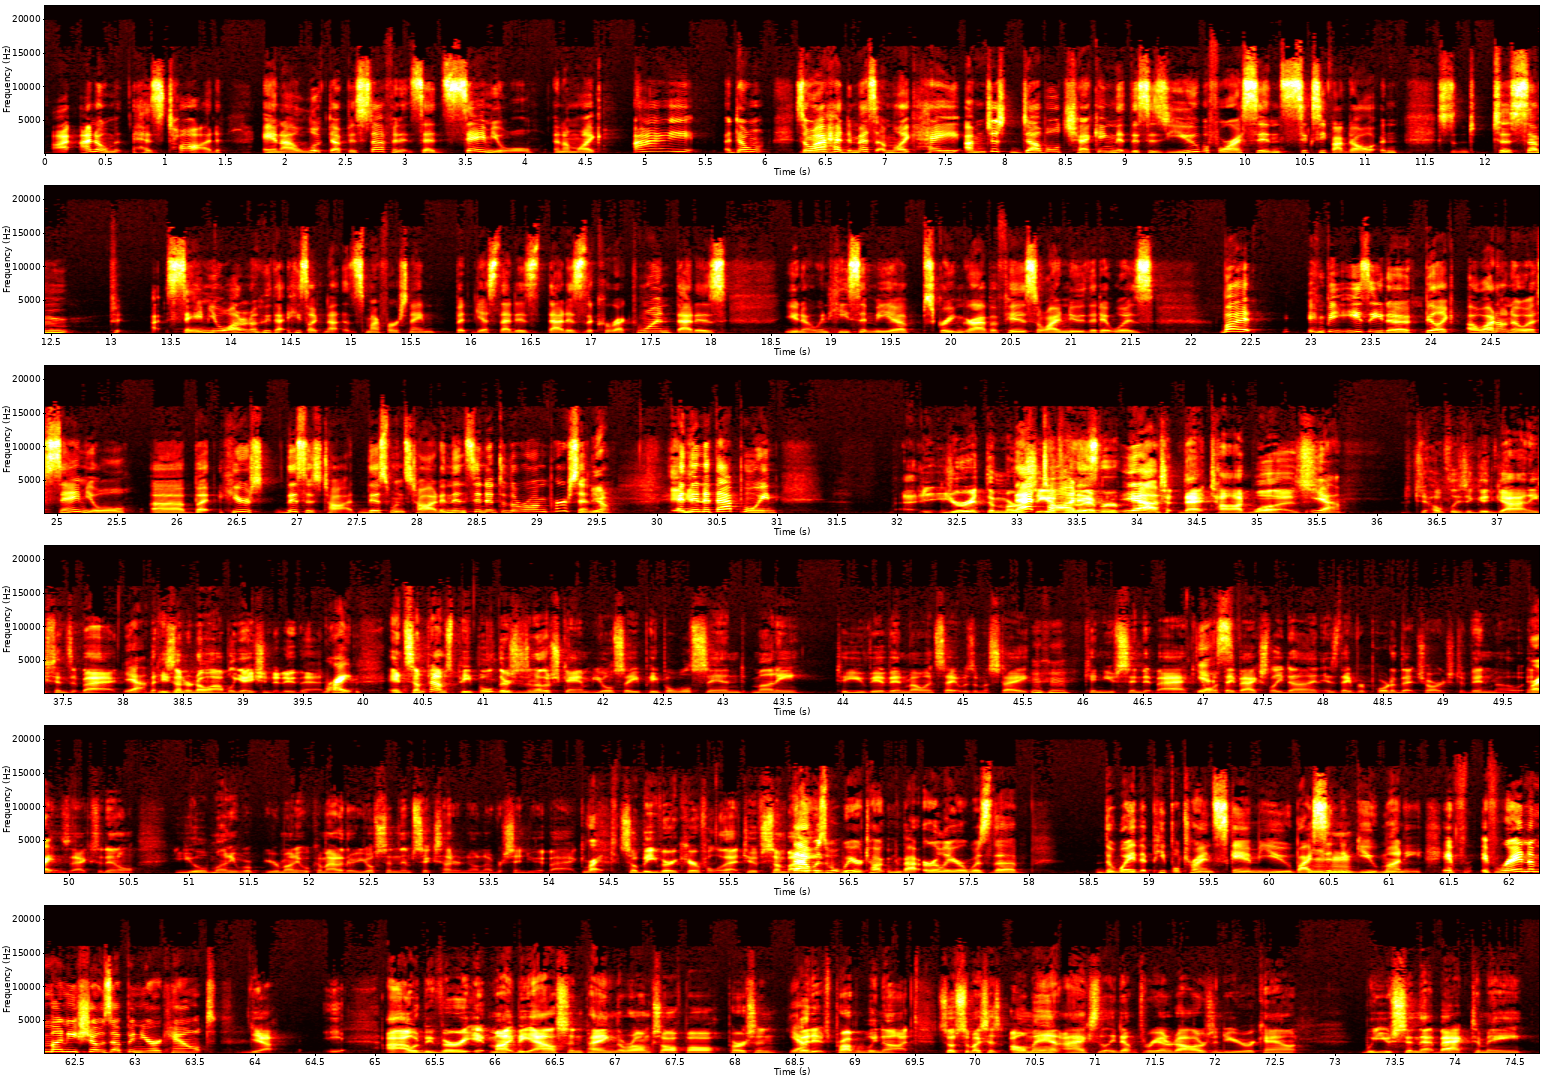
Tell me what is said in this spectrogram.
I, I know him as Todd and I looked up his stuff and it said Samuel and I'm like I don't so I had to mess up. I'm like hey I'm just double checking that this is you before I send $65 to some Samuel. I don't know who that. He's like, no, that's my first name, but yes, that is that is the correct one. That is, you know, and he sent me a screen grab of his, so I knew that it was. But it'd be easy to be like, oh, I don't know a Samuel, uh, but here's this is Todd. This one's Todd, and then send it to the wrong person. Yeah. And then at that point, You're at the mercy of Todd is- whoever yeah. t- that Todd was. yeah, hopefully he's a good guy and he sends it back. Yeah. But he's under no obligation to do that. Right. And sometimes people, there's just another scam you'll see. People will send money to you via Venmo and say it was a mistake. Can you send it back? And Mm-hmm. Yes. what they've actually done is they've reported that charge to Venmo Right. as accidental. You'll money, your money will come out of there. You'll send them 600 and they'll never send you it back. Right. So be very careful of that too. If somebody that was what we were talking about earlier. Was the the way that people try and scam you by Mm-hmm. sending you money. If if random money shows up in your account, Yeah. I I would be very. It might be Allison paying the wrong softball person, Yeah. but it's probably not. So if somebody says, "Oh man, I accidentally dumped three hundred dollars into your account. Will you send that back to me?"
